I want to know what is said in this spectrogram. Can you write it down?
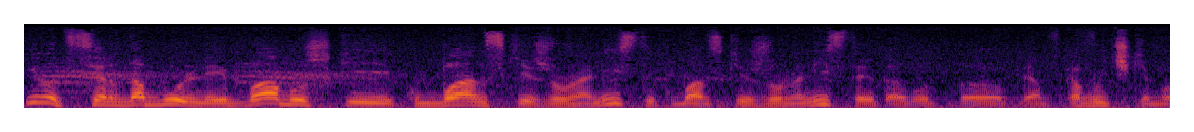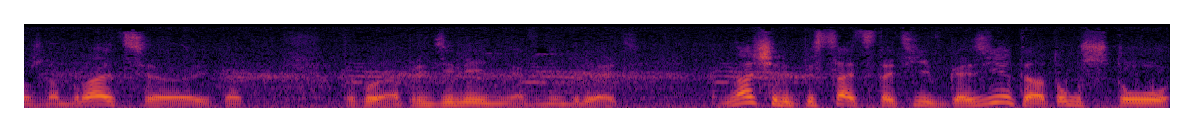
и вот сердобольные бабушки, кубанские журналисты, кубанские журналисты, это вот э, прям в кавычки можно брать э, и как такое определение внедрять, начали писать статьи в газеты о том, что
